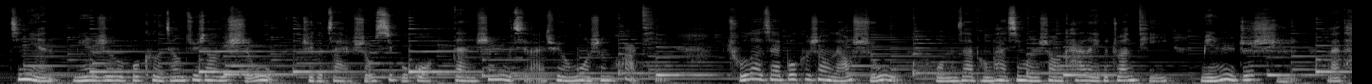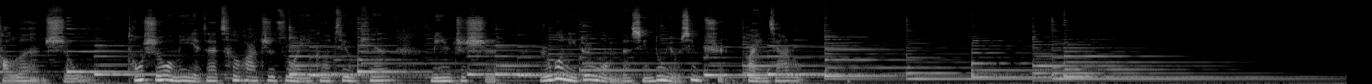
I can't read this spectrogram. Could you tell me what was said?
今年《明日之路》播客将聚焦于食物这个再熟悉不过，但深入起来却又陌生的话题。除了在播客上聊食物，我们在澎湃新闻上开了一个专题《明日之食》来讨论食物。同时，我们也在策划制作一个纪录片《明日之食》。如果你对我们的行动有兴趣，欢迎加入。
